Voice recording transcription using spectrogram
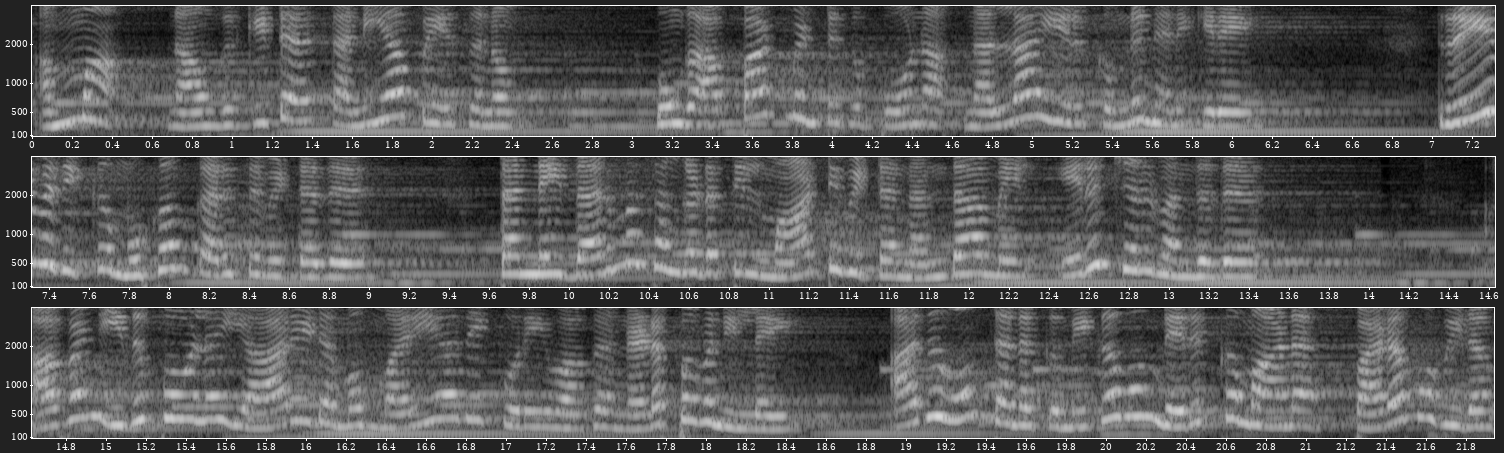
அம்மா நான் உங்ககிட்ட தனியா பேசணும். உங்க அப்பார்ட்மெண்ட்டுக்கு போனா நல்லா இருக்கும்னு நினைக்கிறேன். ரேவதிக்கு முகம் கருத்து விட்டது. தன்னை தர்ம சங்கடத்தில் மாட்டிவிட்ட நந்தா மேல் எரிச்சல் வந்தது. அவன் இதுபோல யாரிடமும் மரியாதை குறைவாக நடப்பவன் இல்லை. அதுவும் தனக்கு மிகவும் நெருக்கமான பரமுவிடம்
